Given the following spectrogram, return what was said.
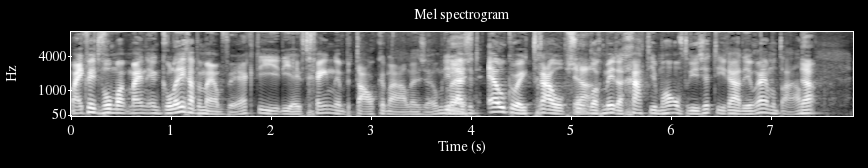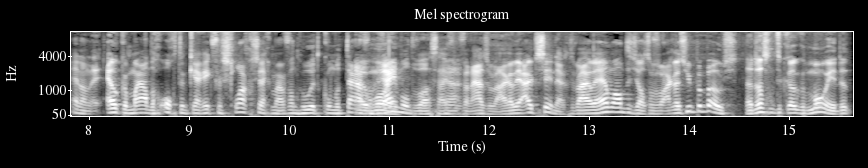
Maar ik weet bijvoorbeeld, mijn een collega bij mij op werk, die, die heeft geen eh, betaalkanalen en zo. Maar die Nee. luistert elke week trouw op Ja. zondagmiddag. Gaat hij om half drie, zet die Radio Rijnmond aan. En dan elke maandagochtend krijg ik verslag zeg maar, van hoe het commentaar Oh, van mooi. Rijnmond was. Hij Ja. zei van, ah, ze waren weer uitzinnig. Ze waren weer helemaal enthousiast. Of ze waren super boos. Nou, dat is natuurlijk ook het mooie. Dat,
